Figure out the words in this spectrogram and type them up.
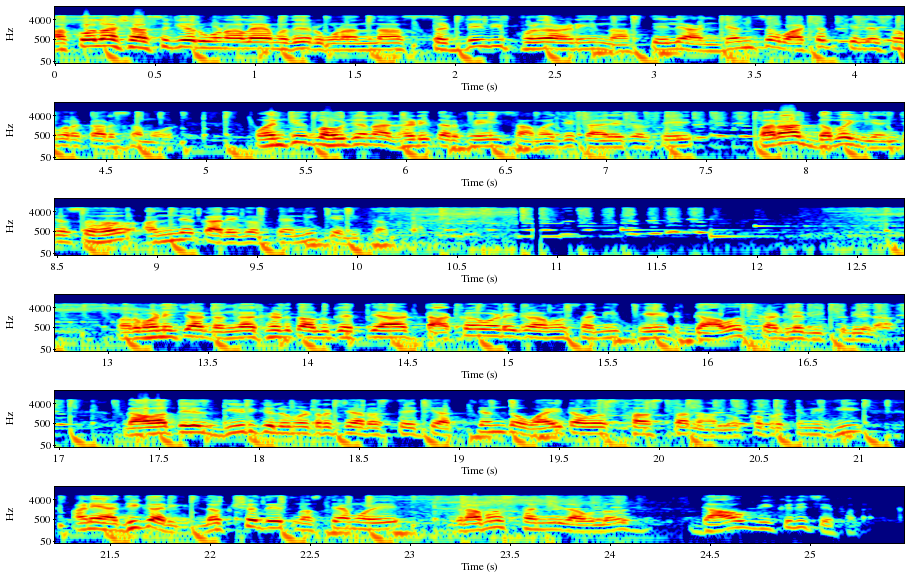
अकोला शासकीय रुग्णालयामध्ये रुग्णांना सडलेली फळं आणि नाचलेल्या अंड्यांचं वाटप केल्याचा प्रकार समोर. वंचित बहुजन आघाडीतर्फे सामाजिक कार्यकर्ते पराग गवई यांच्यासह अन्य कार्यकर्त्यांनी केली तक्रार. परभणीच्या गंगाखेड तालुक्यातल्या टाकळवाडी ग्रामस्थांनी थेट गावच काढलं विक्रीला. गावातील दीड किलोमीटरच्या रस्त्याची अत्यंत वाईट अवस्था असताना लोकप्रतिनिधी आणि अधिकारी लक्ष देत नसल्यामुळे ग्रामस्थांनी लावलं गाव विक्रीचे फलक.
